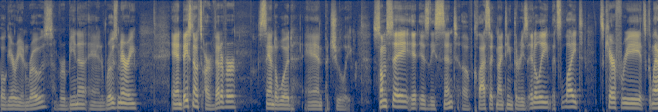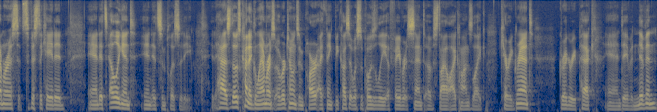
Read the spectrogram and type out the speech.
Bulgarian rose, verbena, and rosemary. And base notes are vetiver, sandalwood, and patchouli. Some say it is the scent of classic 1930s Italy. It's light, it's carefree, it's glamorous, it's sophisticated, and it's elegant in its simplicity. It has those kind of glamorous overtones in part, I think, because it was supposedly a favorite scent of style icons like Cary Grant, Gregory Peck, and David Niven.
